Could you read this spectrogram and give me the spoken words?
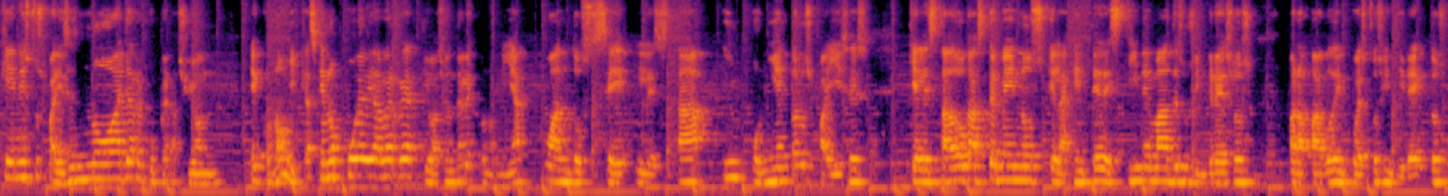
que en estos países no haya recuperación económica. Es que no puede haber reactivación de la economía cuando se le está imponiendo a los países que el Estado gaste menos, que la gente destine más de sus ingresos para pago de impuestos indirectos.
